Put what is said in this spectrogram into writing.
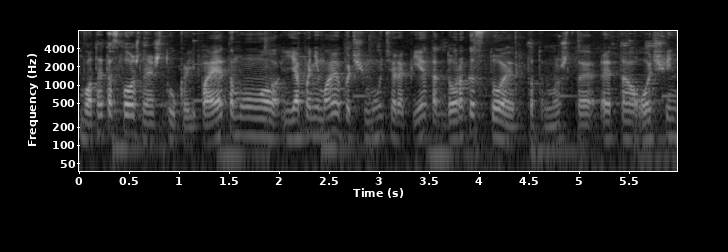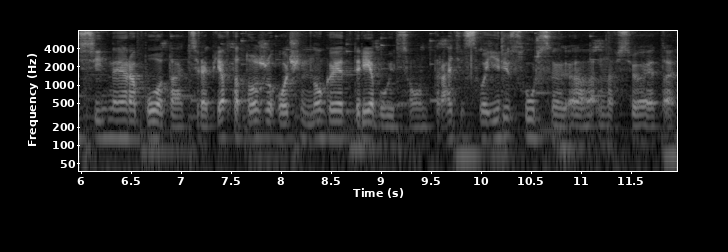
Вот это сложная штука, и поэтому я понимаю, почему терапия так дорого стоит, потому что это очень сильная работа. От терапевта тоже очень многое требуется, он тратит свои ресурсы э, на все это.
